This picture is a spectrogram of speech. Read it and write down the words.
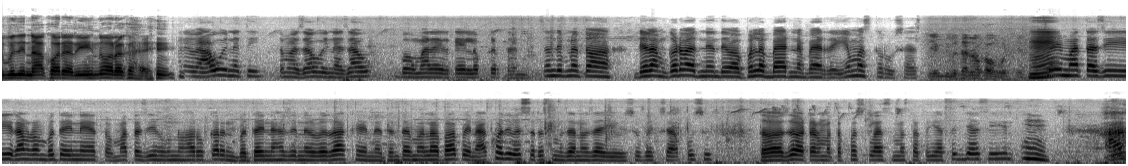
બધી નાખો રે રીહ ન રખાય. હવે આવું નથી. તમારે જાવ ના જાવ. બહુ મારે કઈ લપ કરતા નહીં. સંદીપને તો ડેલામાં ગળવા જ નહીં દેવા. ભલે બહાર ને બહાર રહે. એમ જ કરું સાસ એક દી વધારે રોકાવવું પડશે. જય માતાજી. રામ રામ બધાયને. તો માતાજી હવનું સારું કરે ને બધાયને હાજર નરવર રાખે ને ધંધામાં લાભ આપે ને આખો દિવસ સરસ મજાનો જાય એવી શુભેચ્છા આપું છું. તો જો અટાણમાં તો ફર્સ્ટ ક્લાસ મસ્ત તૈયાર થઈ ગયા છે આજ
